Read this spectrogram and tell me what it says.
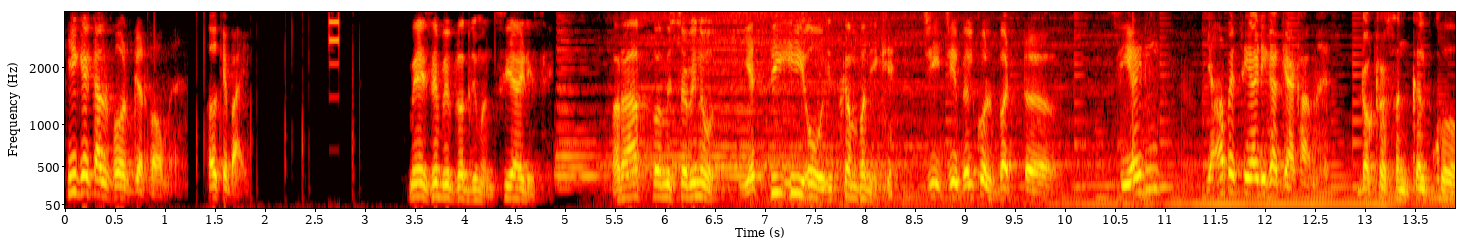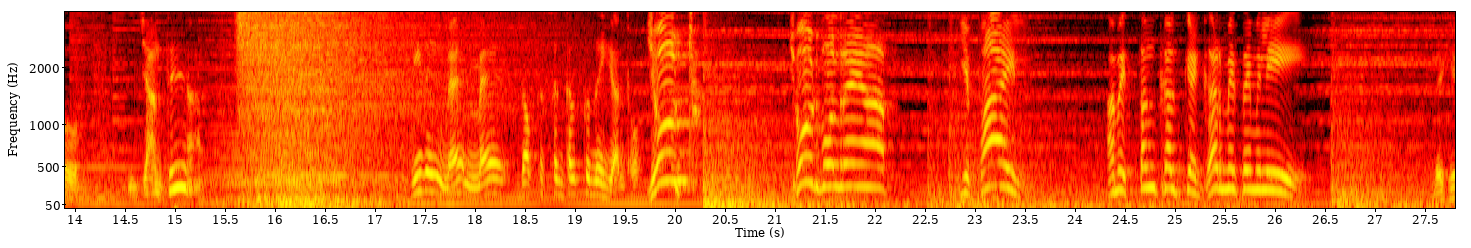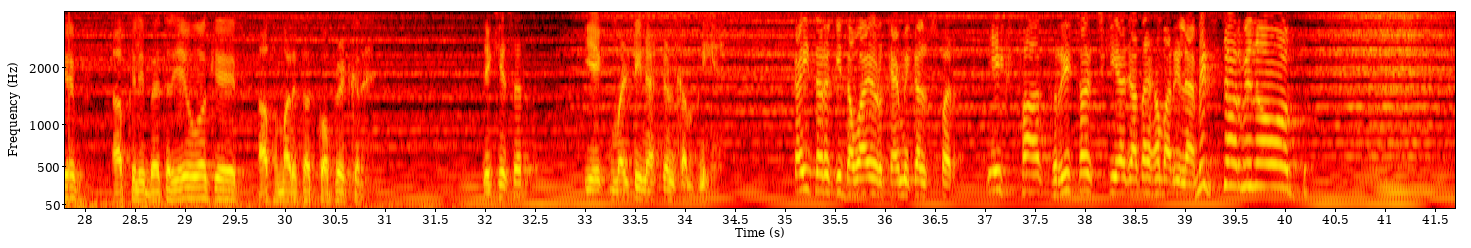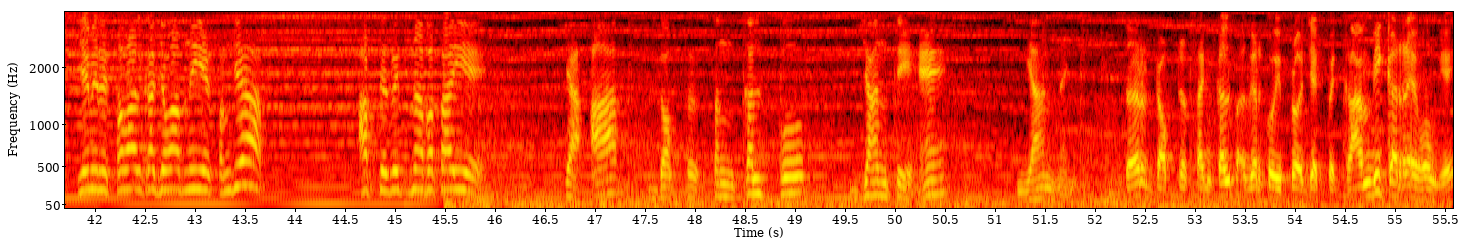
ठीक है कल फ़ोन कर रहा हूँ मैं। ओके बाय मैं इसे भी प्रद्युमन सीआईडी से। और आप मिस्टर विनोद Yes. सीईओ इस कंपनी के। जी जी बिल्कुल बट सीआईडी यहाँ पे सीआईडी का क्या काम है? डॉक्टर संकल्प को जानते हैं आप? जी नहीं मैं मैं डॉक्टर संकल्प को नहीं जानता हूँ। झूठ! झूठ बोल रहे हैं आप। ये फ़ाइल हमें संकल्प के घर में से मिली। देखिए आपके लिए बेहतर ये होगा कि आप हमारे साथ कॉपरेट करें। देखिए सर ये एक मल्टीनेशनल कंपनी है। कई तरह की दवाई और केमिकल्स पर एक साथ रिसर्च किया जाता है हमारी लैब मिस्टर विनोद ये मेरे सवाल का जवाब नहीं है समझे आप? आप सिर्फ़ इतना बताइए। क्या आप डॉक्टर संकल्प को जानते हैं या नहीं? सर डॉक्टर संकल्प अगर कोई प्रोजेक्ट पे काम भी कर रहे होंगे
